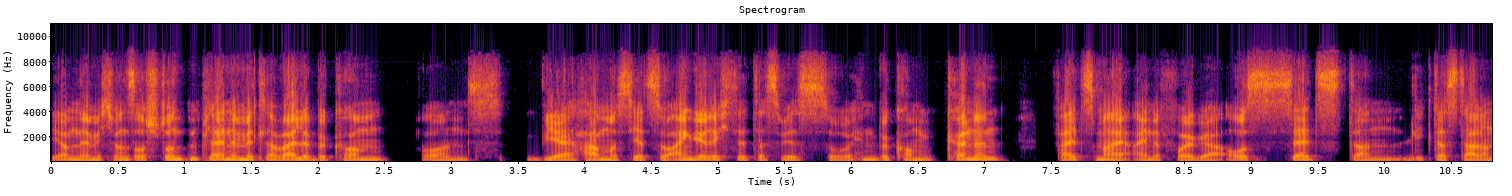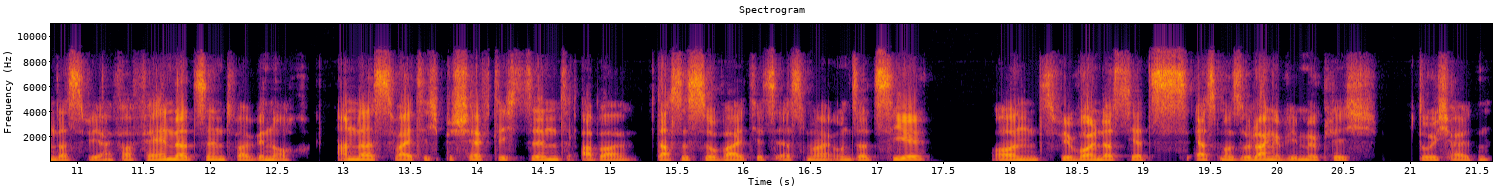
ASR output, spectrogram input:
Wir haben nämlich unsere Stundenpläne mittlerweile bekommen und wir haben uns jetzt so eingerichtet, dass wir es so hinbekommen können. Falls mal eine Folge aussetzt, dann liegt das daran, dass wir einfach verhindert sind, weil wir noch andersweitig beschäftigt sind. Aber das ist soweit jetzt erstmal unser Ziel. Und wir wollen das jetzt erstmal so lange wie möglich durchhalten.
